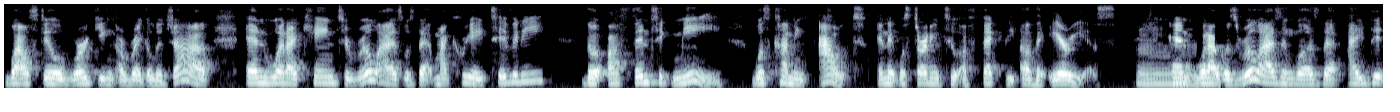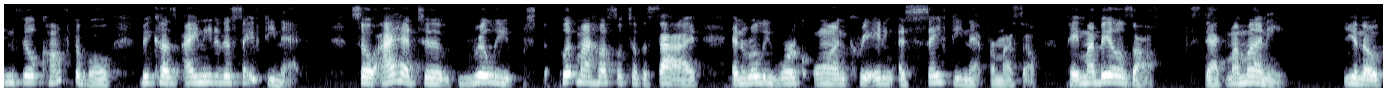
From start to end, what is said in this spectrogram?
while still working a regular job. And what I came to realize was that my creativity, the authentic me, was coming out and it was starting to affect the other areas. Mm. And what I was realizing was that I didn't feel comfortable because I needed a safety net. So I had to really put my hustle to the side and really work on creating a safety net for myself, pay my bills off, stack my money, you know,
